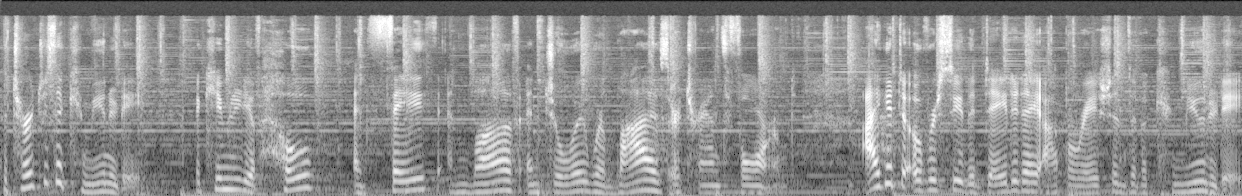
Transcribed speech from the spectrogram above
The church is a community, a community of hope and faith and love and joy where lives are transformed. I get to oversee the day to day operations of a community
